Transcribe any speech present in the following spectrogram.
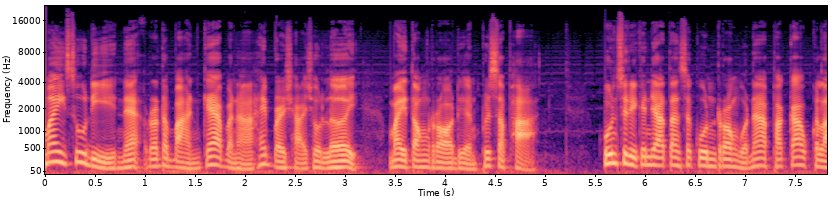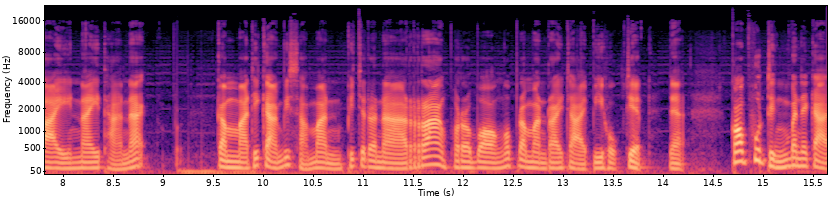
ไม่สู้ดีนะรัฐบาลแก้ปัญหาให้ประชาชนเลย ไม่ต้องรอเดือนพฤษภา คุณสิริกัญญาตันสกุลรองหัวหน้าพักเก้าไกล ในฐานะกรรมาธิการวิสามันพิจารณาร่างพรบงบประมาณรายจ่ายปี 67เนี่ยก็พูดถึงบรรยากาศ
